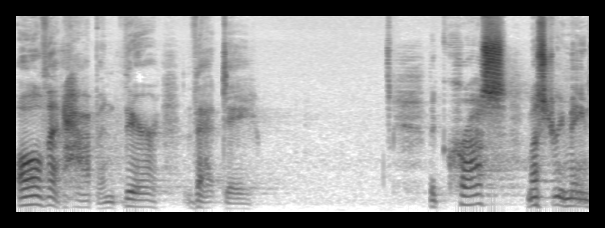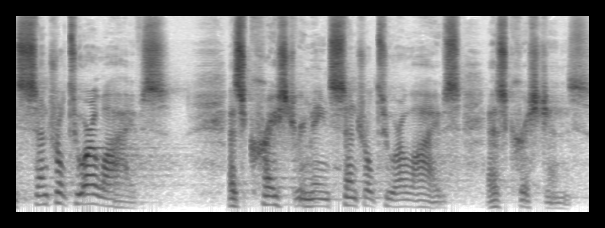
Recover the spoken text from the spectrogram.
all that happened there that day. The cross must remain central to our lives as Christ remains central to our lives as Christians.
